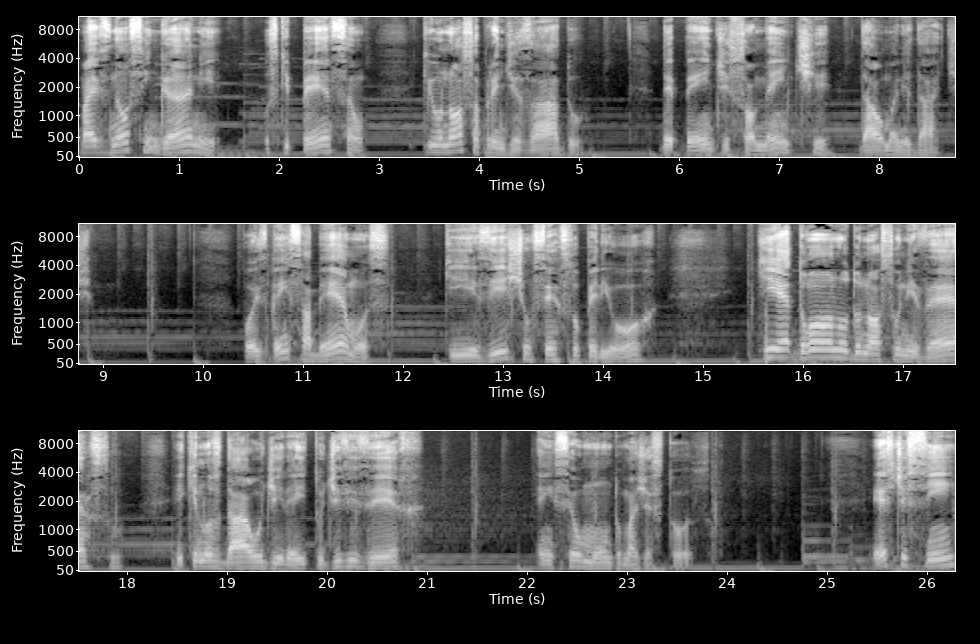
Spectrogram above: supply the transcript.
Mas não se engane os que pensam que o nosso aprendizado depende somente da humanidade pois bem sabemos que existe um ser superior que é dono do nosso universo e que nos dá o direito de viver em seu mundo majestoso. Este sim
